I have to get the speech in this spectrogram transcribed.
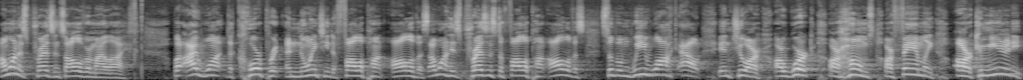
I want his presence all over my life. But I want the corporate anointing to fall upon all of us. I want his presence to fall upon all of us. So when we walk out into our, our work, our homes, our family, our community,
